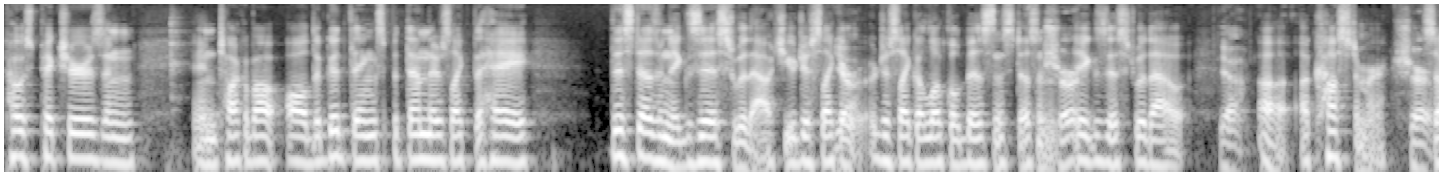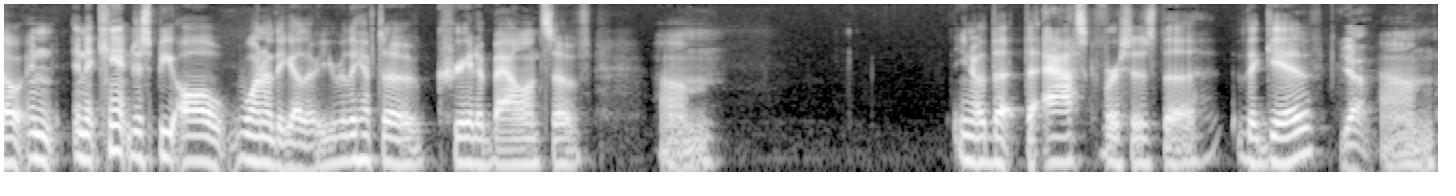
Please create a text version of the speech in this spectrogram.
post pictures and and talk about all the good things, but then there's like the hey, this doesn't exist without you. Just like Yeah. a just like a local business doesn't Sure. exist without Yeah. a, a customer. Sure. So and and it can't just be all one or the other. You really have to create a balance of, um, you know, the the ask versus the the give. Yeah. Um,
